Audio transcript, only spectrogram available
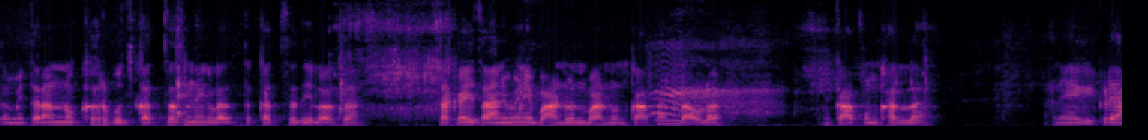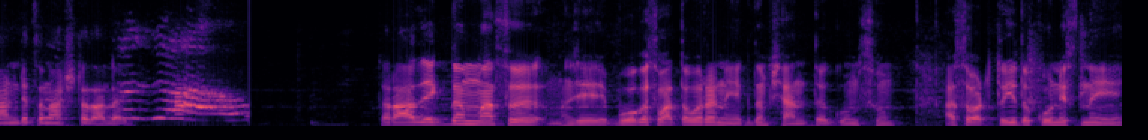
तर मित्रांनो खरबूज कच्चाच निघाला तर कच्चा दिला होता. सकाळीच आणवीने भांडून भांडून कापायला लावला कापून खाल्ला. आणि इकडे अंड्याचा नाश्ता झाला आहे तर आज एकदम असं म्हणजे बोगस वातावरण आहे एकदम शांत गुमसुम. असं वाटतं इथं कोणीच नाही आहे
